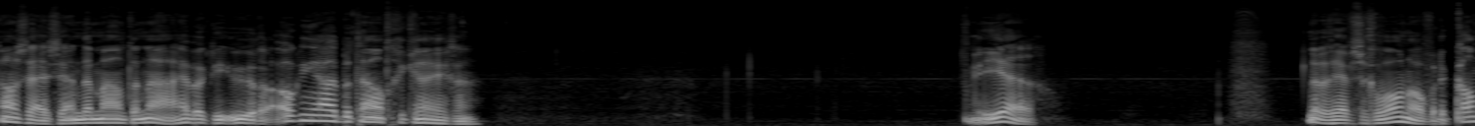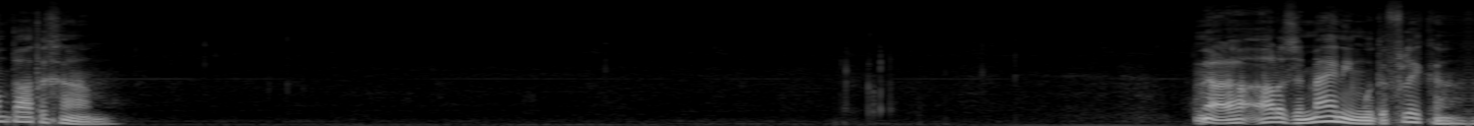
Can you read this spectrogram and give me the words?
Nou, zei ze, en de maand daarna heb ik die uren ook niet uitbetaald gekregen. Ja. Dat heeft ze gewoon over de kant laten gaan. Nou, dan hadden ze mij niet moeten flikken.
